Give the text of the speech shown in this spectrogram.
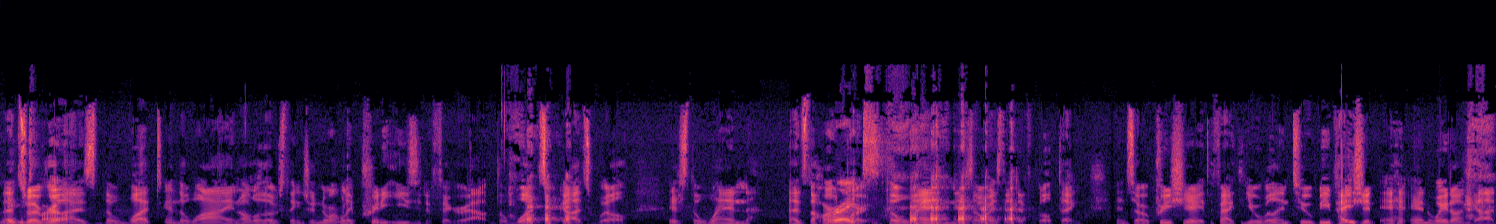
That's what I've realized. The what and the why and all of those things are normally pretty easy to figure out. The what's of God's will. It's the when. That's the hard right. part. The when is always the difficult thing. And so appreciate the fact that you're willing to be patient and, and wait on God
